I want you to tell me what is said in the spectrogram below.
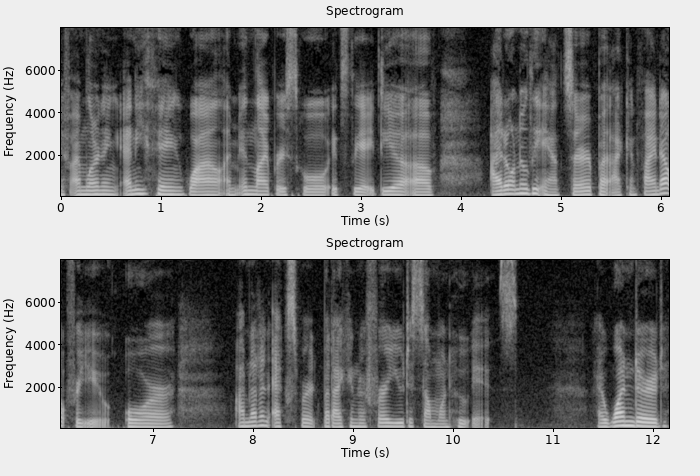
if I'm learning anything while I'm in library school, it's the idea of I don't know the answer, but I can find out for you, or I'm not an expert, but I can refer you to someone who is. I wondered,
